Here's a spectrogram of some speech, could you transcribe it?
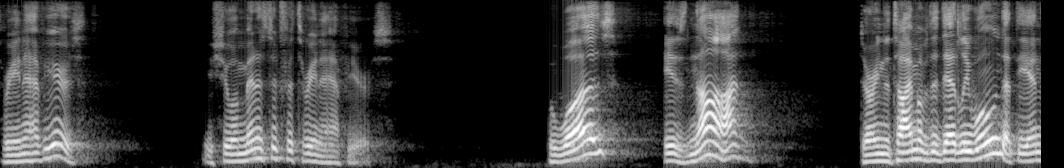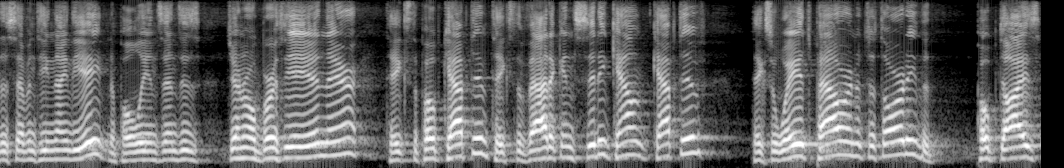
Three and a half years. Yeshua ministered for three and a half years. Who was, is not, during the time of the deadly wound at the end of 1798, Napoleon sends his General Berthier in there, takes the Pope captive, takes the Vatican City count captive, takes away its power and its authority. The Pope dies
